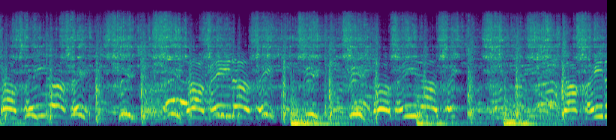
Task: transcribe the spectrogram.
的，可以。的可以。的，可以。的可以。的，可以。的可以。的，可以。的可以。的，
